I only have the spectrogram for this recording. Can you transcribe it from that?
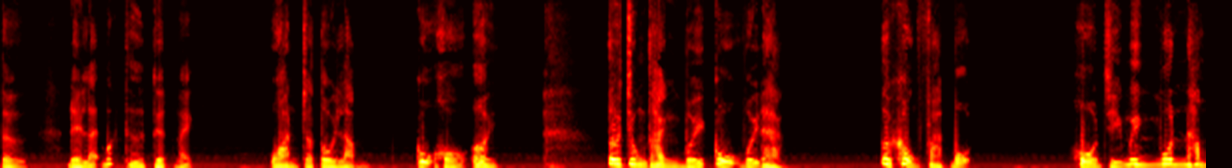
tử, để lại bức thư tuyệt mệnh. Oan cho tôi lắm, cụ Hồ ơi! Tôi trung thành với cụ với đảng. Tôi không phản bội. Hồ Chí Minh muôn năm.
